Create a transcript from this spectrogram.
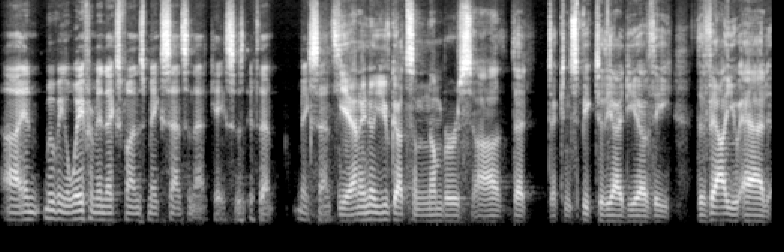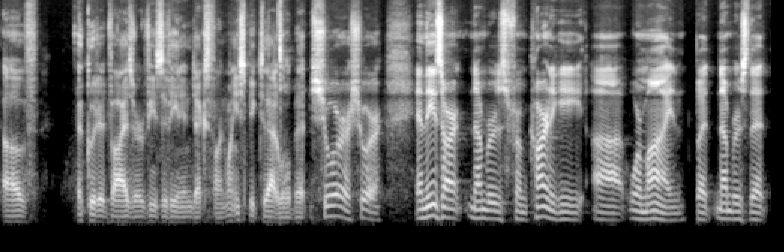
uh, and moving away from index funds makes sense in that case, if that makes sense. Yeah, and I know you've got some numbers uh, that can speak to the idea of the, the value add of a good advisor vis-a-vis an index fund. Why don't you speak to that a little bit? Sure, sure. And these aren't numbers from Carnegie uh, or mine, but numbers that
